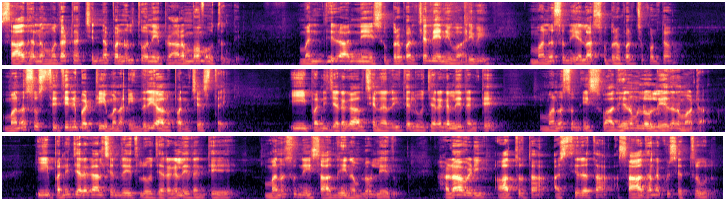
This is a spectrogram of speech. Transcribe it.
సాధన మొదట చిన్న పనులతోనే ప్రారంభమవుతుంది. మందిరాన్నే శుభ్రపరచలేని వాడివి మనసును ఎలా శుభ్రపరచుకుంటాం? మనసు స్థితిని బట్టి మన ఇంద్రియాలు పనిచేస్తాయి. ఈ పని జరగాల్సిన రీతిలో జరగలేదంటే మనసు నీ స్వాధీనంలో లేదన్నమాట ఈ పని జరగాల్సిన రీతిలో జరగలేదంటే మనసు నీ స్వాధీనంలో లేదు. హడావిడి ఆతృత అస్థిరత సాధనకు శత్రువులు.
